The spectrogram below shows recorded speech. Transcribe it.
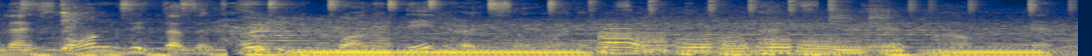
and as long as it doesn't hurt you, well, it did hurt someone. It was, you know, that's, yeah, that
